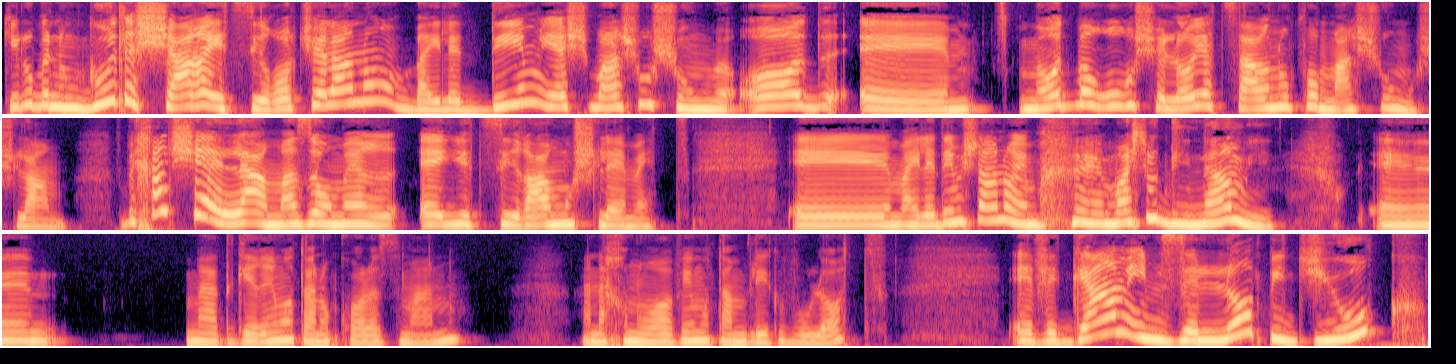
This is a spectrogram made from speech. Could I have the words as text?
כאילו בניגוד לשאר היצירות שלנו, בילדים יש משהו שהוא מאוד, אה, מאוד ברור שלא יצרנו פה משהו מושלם. בכלל שאלה מה זה אומר אה, יצירה מושלמת. אה, הילדים שלנו הם משהו דינמי. אה, מאתגרים אותנו כל הזמן, אנחנו אוהבים אותם בלי גבולות, אה, וגם אם זה לא בדיוק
